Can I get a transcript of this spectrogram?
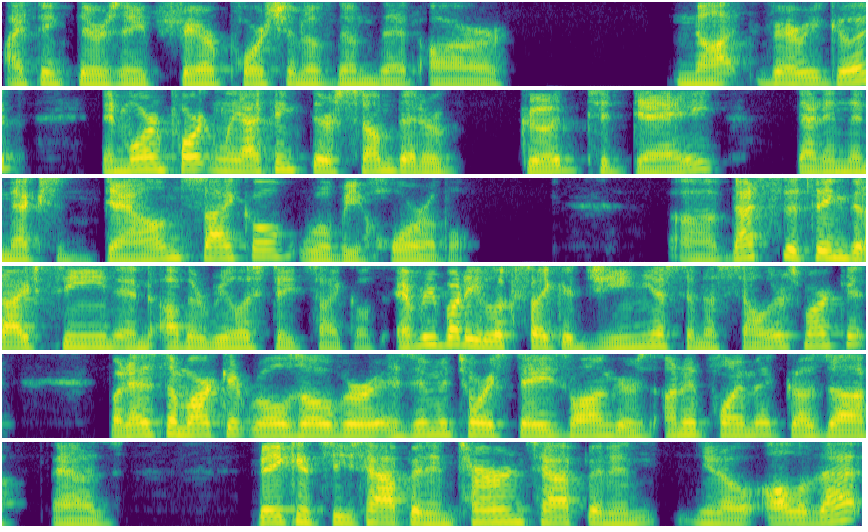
I think there's a fair portion of them that are not very good. And more importantly, I think there's some that are good today that in the next down cycle will be horrible. Uh, that's the thing that I've seen in other real estate cycles. Everybody looks like a genius in a seller's market, but as the market rolls over, as inventory stays longer, as unemployment goes up, as vacancies happen and turns happen, and you know all of that,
